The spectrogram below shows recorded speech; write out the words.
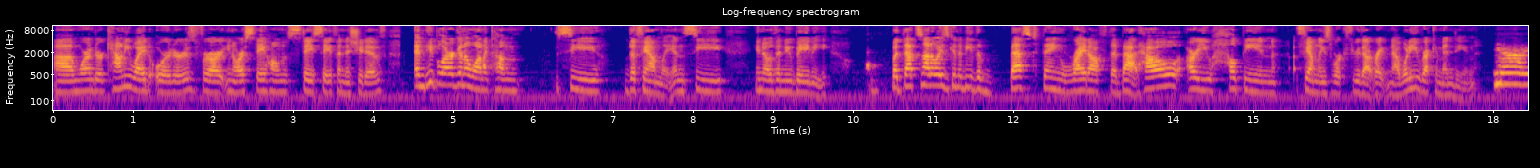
Um, we're under countywide orders for our you know our stay home, stay safe initiative, and people are going to want to come see the family and see you know the new baby but that's not always going to be the best thing right off the bat. How are you helping families work through that right now? What are you recommending? Yeah,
